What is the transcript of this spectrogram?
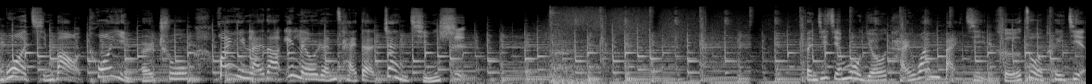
掌握情报，脱颖而出。欢迎来到一流人才的战情室。本期节目由台湾百济合作推荐。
